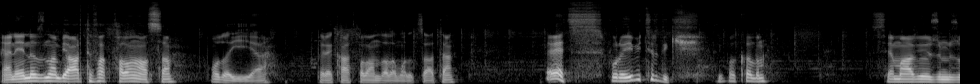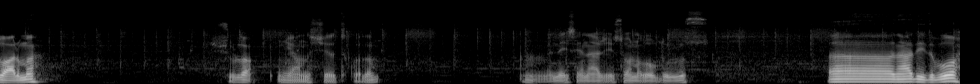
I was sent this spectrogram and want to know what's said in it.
Yani en azından bir artefakt falan alsam o da iyi ya. Prekart falan da alamadık zaten. Evet burayı bitirdik. Bir bakalım. Semavi özümüz var mı? Şurada yanlış yere tıkladım. Hmm, Neyse enerjiyi sonra doldururuz. Ee, neredeydi bu?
